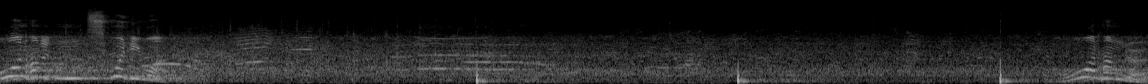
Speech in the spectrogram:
One hundred and twenty-one. One hundred.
